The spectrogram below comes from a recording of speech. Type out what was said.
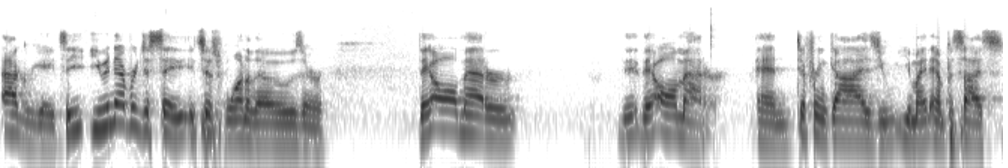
aggregate. So you, you, would never just say it's just one of those, or they all matter. They, they all matter, and different guys you you might emphasize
